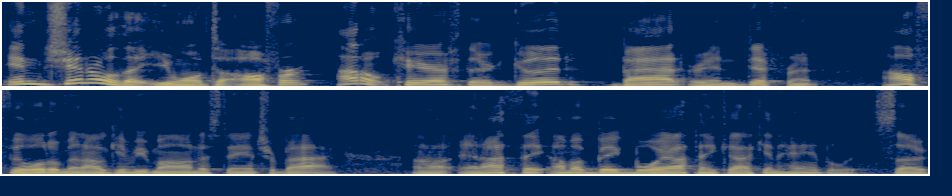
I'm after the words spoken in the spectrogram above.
in general, that you want to offer, I don't care if they're good, bad, or indifferent. I'll field them and I'll give you my honest answer back. Uh, and I think I'm a big boy. I think I can handle it. So,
